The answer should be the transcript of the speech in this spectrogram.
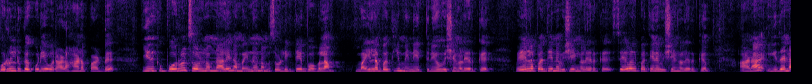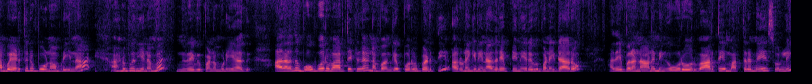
பொருள் இருக்கக்கூடிய ஒரு அழகான பாட்டு. இதுக்கு பொருள் சொல்லணும்னாலே நம்ம இன்னும் நம்ம சொல்லிக்கிட்டே போகலாம். மயிலை பற்றியும் இன்னும் எத்தனையோ விஷயங்கள் இருக்குது வேலை பற்றின விஷயங்கள் இருக்குது சேவல் பற்றின விஷயங்கள் இருக்குது ஆனால் இதை நம்ம எடுத்துகிட்டு போனோம் அப்படின்னா அனுபூதியை நம்ம நிறைவு பண்ண முடியாது. அதனால தான் ஒவ்வொரு வார்த்தைகளை நம்ம அங்கே பொருள்படுத்தி அருணகிரிநாதர் எப்படி நிறைவு பண்ணிட்டாரோ அதே போல் நானும் இங்கே ஒரு ஒரு வார்த்தையை மாத்திரமே சொல்லி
